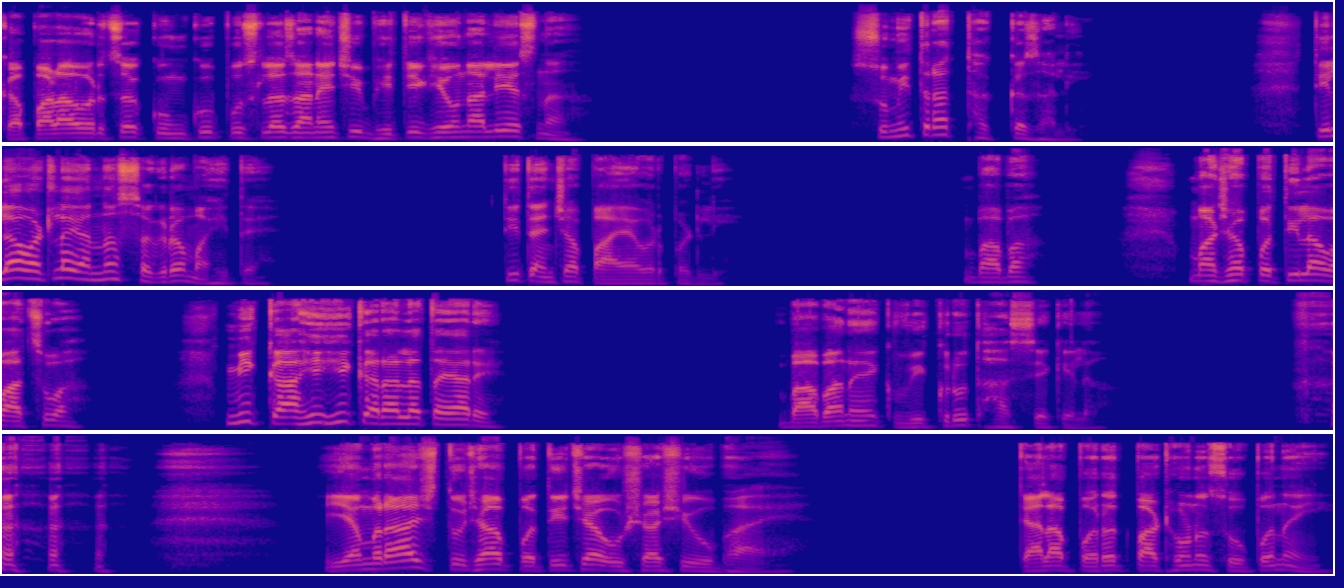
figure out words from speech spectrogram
कपाळावरचं कुंकू पुसलं जाण्याची भीती घेऊन आलीयस ना? सुमित्रा थक्क झाली. तिला वाटलं यांना सगळं माहीत आहे. ती त्यांच्या पायावर पडली. बाबा माझ्या पतीला वाचवा. मी काहीही करायला तयार आहे. बाबानं एक विकृत हास्य केलं. यमराज तुझ्या पतीच्या उशाशी उभा आहे. त्याला परत पाठवणं सोपं नाही.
